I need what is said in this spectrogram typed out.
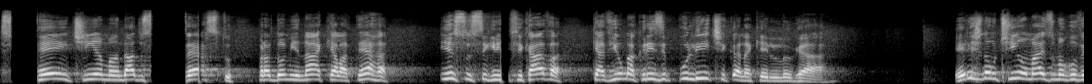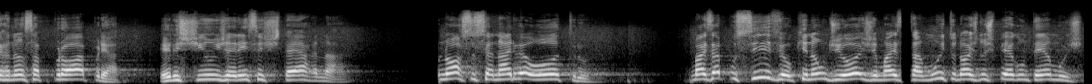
se o rei tinha mandado seu exército para dominar aquela terra, isso significava que havia uma crise política naquele lugar. Eles não tinham mais uma governança própria, eles tinham gerência externa. O nosso cenário é outro. Mas é possível que não de hoje, mas há muito nós nos perguntemos:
